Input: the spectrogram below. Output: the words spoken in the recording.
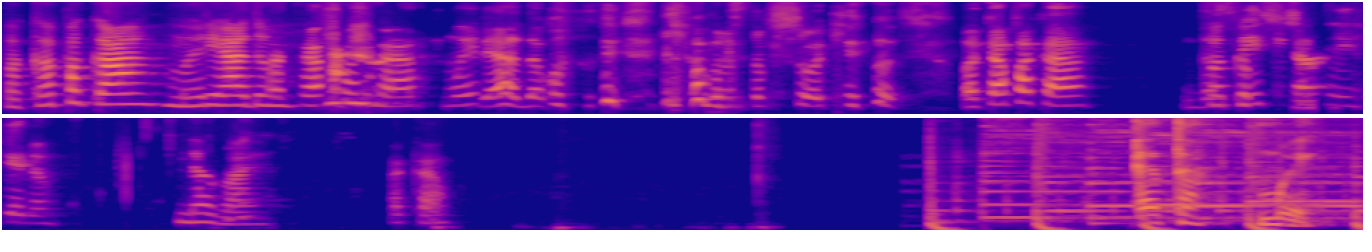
Пока-пока, мы рядом. Пока-пока, мы рядом. Я просто в шоке. Пока-пока. До Пока встречи через неделю. Давай. Пока. Это мы.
